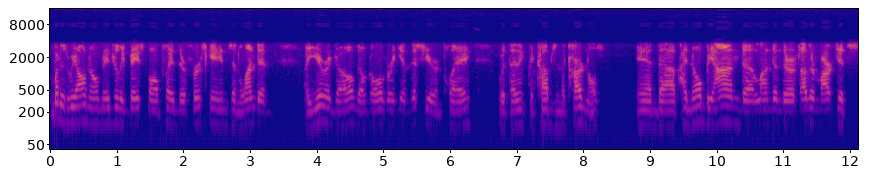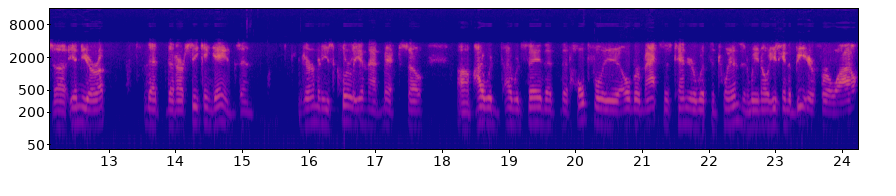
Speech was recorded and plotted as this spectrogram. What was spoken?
But as we all know, Major League Baseball played their first games in London a year ago. They'll go over again this year and play with, I think, the Cubs and the Cardinals. And uh, I know beyond uh, London, there's other markets uh, in Europe that that are seeking games, and Germany's clearly in that mix. So um, I would I would say that that hopefully over Max's tenure with the Twins, and we know he's going to be here for a while,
